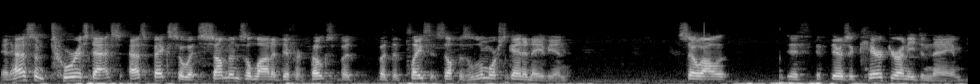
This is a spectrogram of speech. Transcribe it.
It has some tourist as- aspects, so it summons a lot of different folks. But but the place itself is a little more Scandinavian. So I'll, if if there's a character I need to name,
